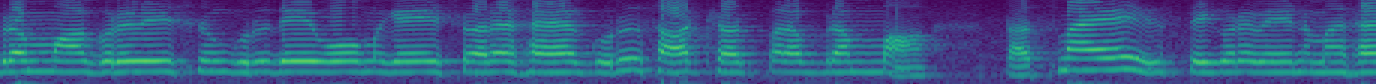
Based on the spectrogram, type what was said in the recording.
பிரம்மா குரு விஷ்ணு குருதேவோ மகேஸ்வரக குரு சாட்சாத் பரபிரம்மா. தஸ்மை ஸ்ரீ குருவே நமக.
